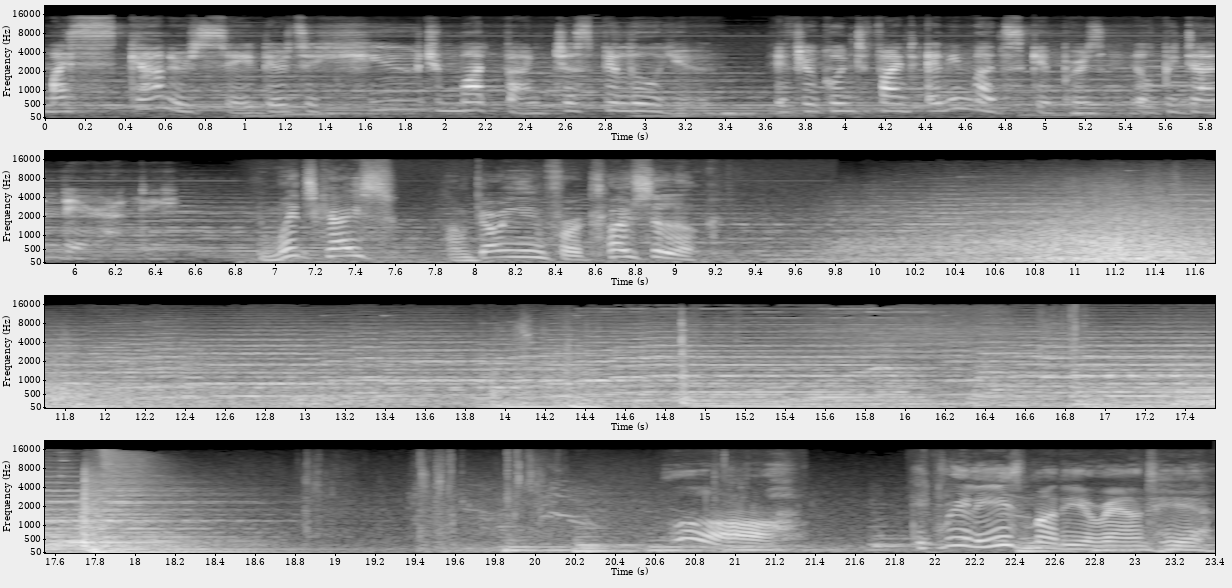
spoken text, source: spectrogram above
My scanners say there's a huge mud bank just below you. If you're going to find any mud skippers, it'll be down there, Andy. In which case, I'm going in for a closer look. Oh, it really is muddy around here.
